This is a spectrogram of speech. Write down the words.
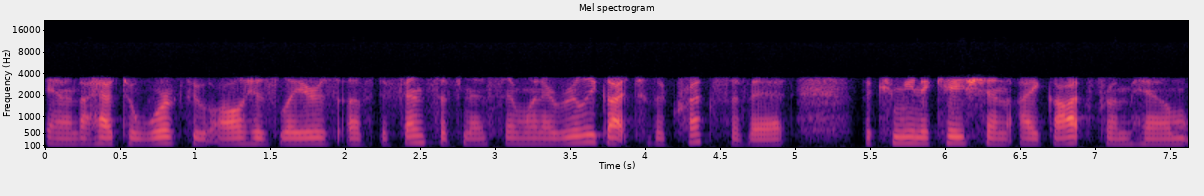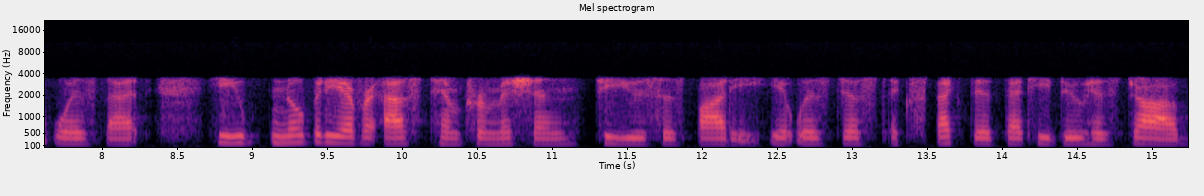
and I had to work through all his layers of defensiveness. And when I really got to the crux of it, the communication I got from him was that he nobody ever asked him permission to use his body. It was just expected that he do his job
